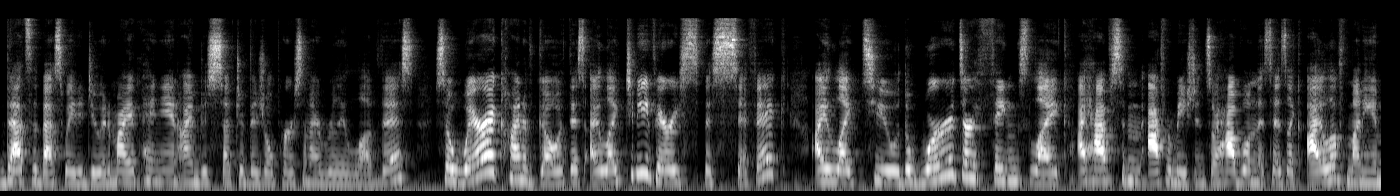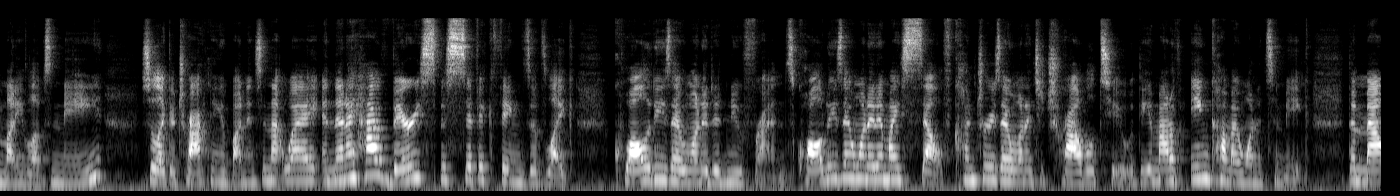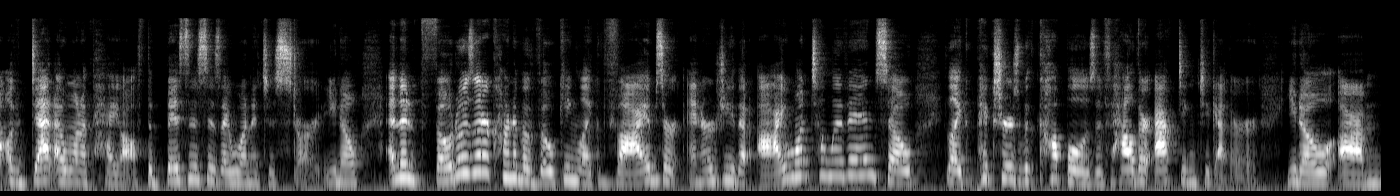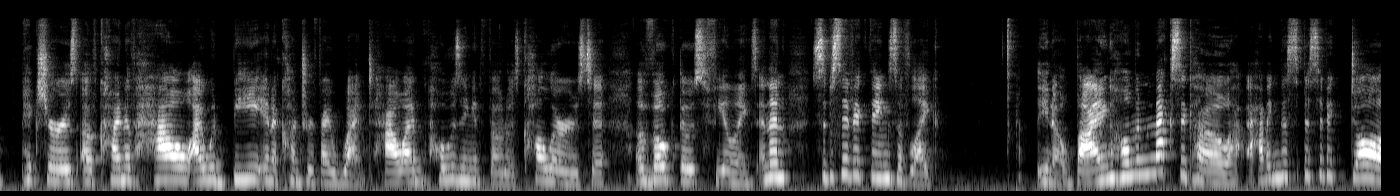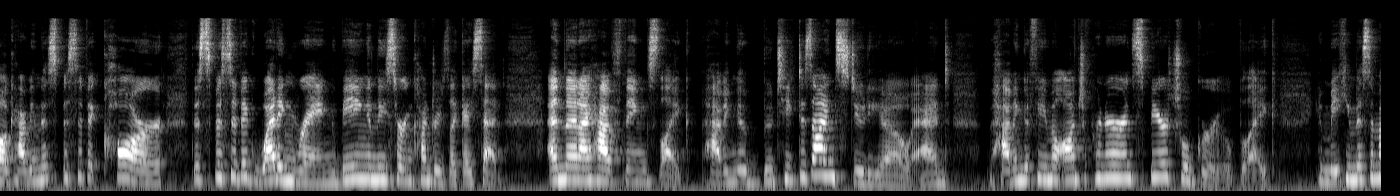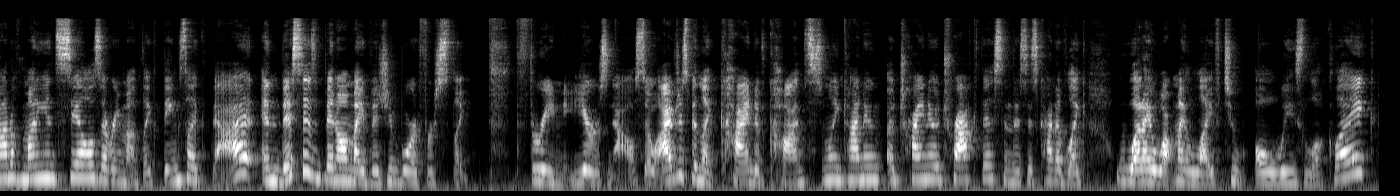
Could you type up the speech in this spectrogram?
That's the best way to do it, in my opinion. I'm just such a visual person. I really love this. So, where I kind of go with this, I like to be very specific. I like to, the words are things like, I have some affirmations. So, I have one that says, like, I love money and money loves me. So, like, attracting abundance in that way. And then I have very specific things of like, qualities I wanted in new friends, qualities I wanted in myself, countries I wanted to travel to, the amount of income I wanted to make, the amount of debt I want to pay off, the businesses I wanted to start, you know, and then photos that are kind of evoking like vibes or energy that I want to live in. So, like pictures with couples of how they're acting together, you know, um, pictures of kind of how I would be in a country if I went, how I'm posing in photos, colors to evoke those feelings, and then specific things of like, you know, buying a home in Mexico, having this specific dog, having this specific car, this specific wedding ring, being in these certain countries, like I said. And then I have things like having a boutique design studio and having a female entrepreneur and spiritual group, like making this amount of money in sales every month, like things like that. And this has been on my vision board for like three years now. So I've just been like kind of constantly kind of uh, trying to attract this. And this is kind of like what I want my life to always look like.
